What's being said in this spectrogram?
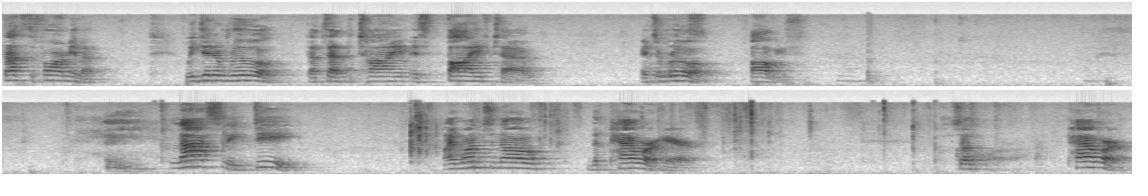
That's the formula. We did a rule that said the time is 5 tau. It's a Always. rule. Always. Uh, Lastly, D. I want to know the power here. So, power.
